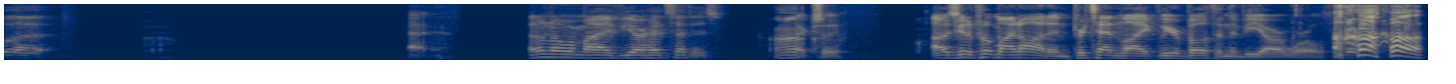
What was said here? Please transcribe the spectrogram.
But I don't know where my VR headset is. uh, Actually, I was gonna put mine on and pretend like we were both in the VR world.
